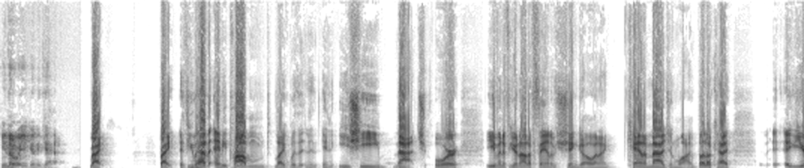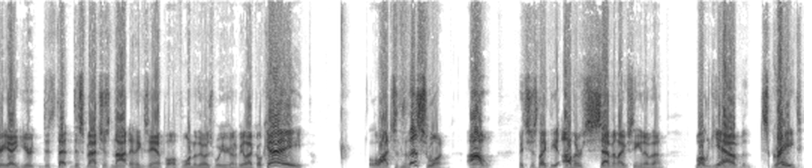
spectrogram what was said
You know what you're going to get. Right. Right. If you have any problem like with an, an Ishii match, or even if you're not a fan of Shingo, and I can't imagine why, but okay, uh, you're yeah, you're this that this match is not an example of one of those where you're going to be like, okay, watch this one. Oh, it's just like the other seven I've seen of them. Well, yeah, it's great.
